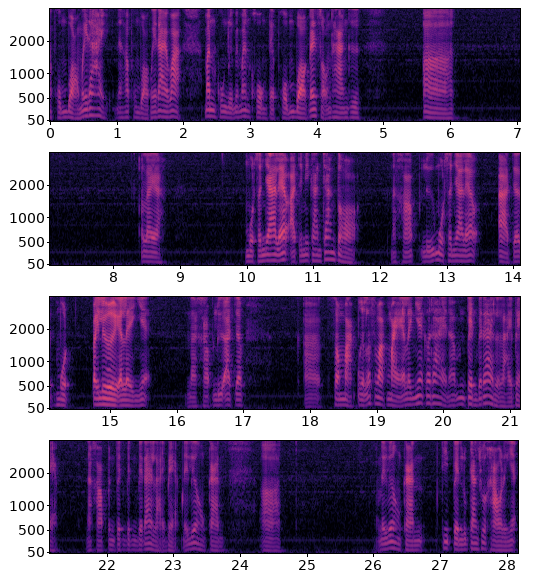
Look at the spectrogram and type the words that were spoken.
ครับผมบอกไม่ได้นะครับ ผมบอกไม่ได้ว่ามั่นคงหรือไม่มั่นคง แต่ผมบอกได้สองทางคืออะไรอะหมดสัญญาแล้วอาจจะมีการจ้างต่อนะครับ หรือหมดสัญญาแล้วอาจจะหมดไปเลยอะไรเงี้ยนะครับ หรืออาจจะ สมัครเปิดรับสมัครใหม่อะไรเงี้ยก็ได้นะมันเป็นไปได้หลายแบบนะครับเป็นเป็นเป็นไปได้หลายแบบในเรื่องของการในเรื่องของการที่เป็นลูกจ้างชั่วคราวอะไรเงี้ย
